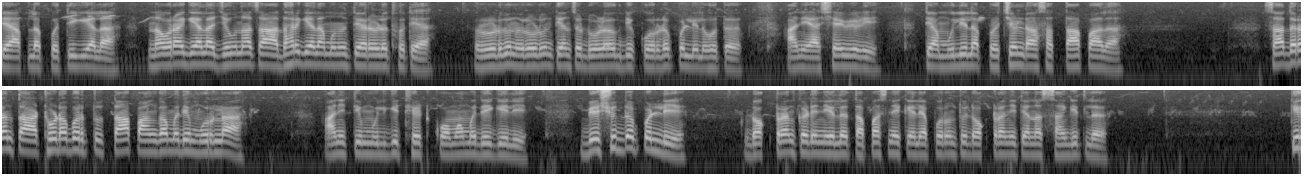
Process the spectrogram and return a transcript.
त्या आपला पती गेला. नवरा गेला जीवनाचा आधार गेला म्हणून त्या रडत होत्या. रडून रडून त्यांचं डोळं अगदी कोरडं पडलेलं होतं. आणि अशावेळी त्या मुलीला प्रचंड असा ताप आला. साधारणतः आठवडाभर तो ताप अंगामध्ये मुरला आणि ती मुलगी थेट कोमामध्ये गेली. बेशुद्ध पडली. डॉक्टरांकडे नेलं तपासण्या केल्या परंतु डॉक्टरांनी त्यांना सांगितलं की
